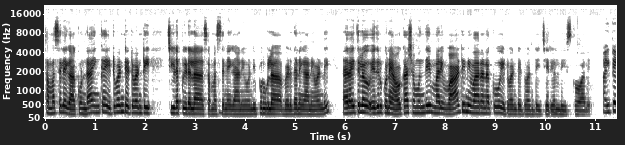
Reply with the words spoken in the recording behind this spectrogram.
సమస్యలే కాకుండా ఇంకా ఎటువంటి ఎటువంటి చీడపీడల సమస్యనే కానివ్వండి పురుగుల బెడదని కానివ్వండి రైతులు ఎదుర్కొనే అవకాశం ఉంది. మరి వాటి నివారణకు ఎటువంటి ఎటువంటి చర్యలు తీసుకోవాలి? అయితే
